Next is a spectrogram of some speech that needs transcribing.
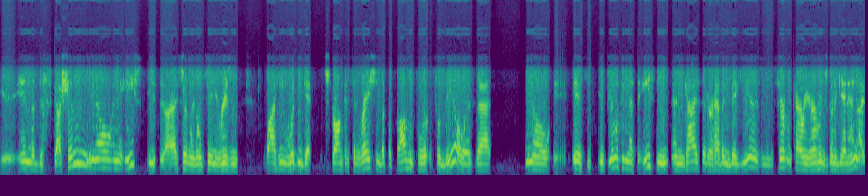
in the discussion. You know, in the East, I certainly don't see any reason why he wouldn't get strong consideration. But the problem for for Beal is that you know, if if you're looking at the East and, and guys that are having big years, I mean, certainly Kyrie Irving's going to get in. I,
